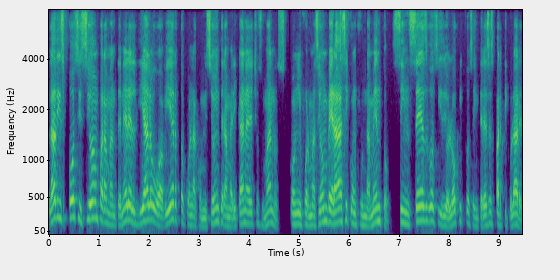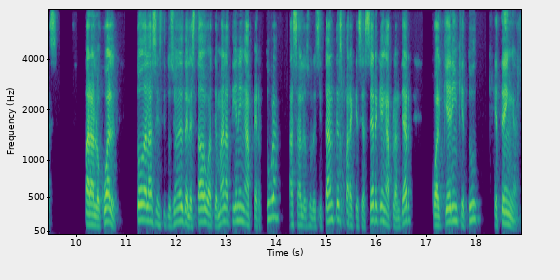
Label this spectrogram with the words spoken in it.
la, disposición para mantener el diálogo abierto con la Comisión Interamericana de Derechos Humanos, con información veraz y con fundamento, sin sesgos ideológicos e intereses particulares, para lo cual todas las instituciones del Estado de Guatemala tienen apertura hacia los solicitantes para que se acerquen a plantear cualquier inquietud que tengan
